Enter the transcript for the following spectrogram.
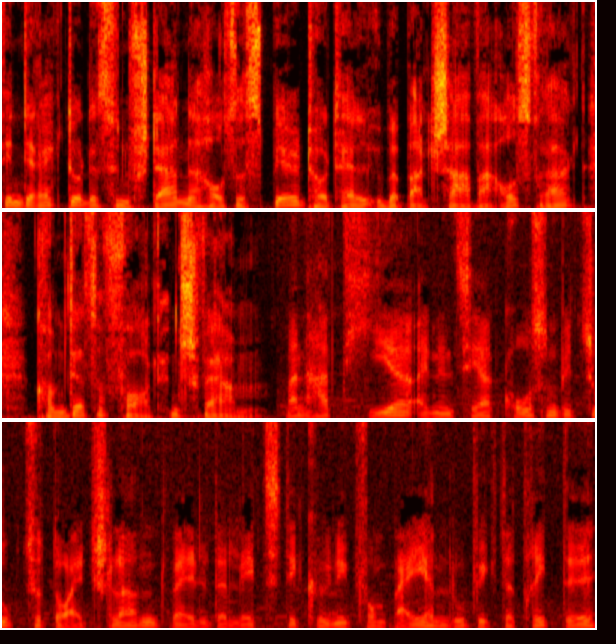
den Direktor des Fünf-Sterne-Hauses Spirit Hotel über Bad Scharwa ausfragt, kommt er sofort ins Schwärmen. Man hat hier einen sehr großen Bezug zu Deutschland, weil der letzte König von Bayern, Ludwig III.,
